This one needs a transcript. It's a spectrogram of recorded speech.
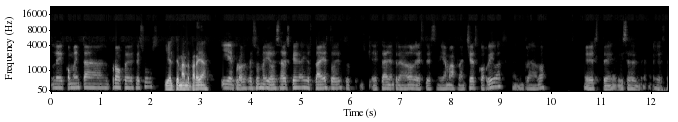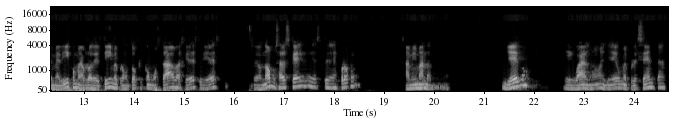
le comenta al profe Jesús. Y él te manda para allá. Y el profesor Jesús me dijo, ¿sabes qué, gallo? Está esto, esto, está el entrenador, este, se llama Francesco Rivas, el entrenador. Este, dice, este, me dijo, me habló de ti, me preguntó que cómo estabas, que esto y esto. Pero no, pues, ¿sabes qué, este, profe? A mí manda. Llego, igual, ¿no? Llego, me presenta.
